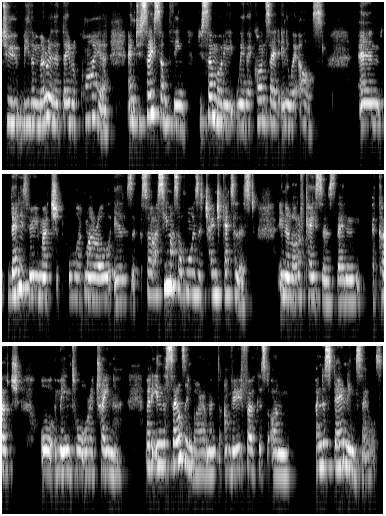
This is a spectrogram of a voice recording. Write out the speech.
to be the mirror that they require and to say something to somebody where they can't say it anywhere else. And that is very much what my role is. So I see myself more as a change catalyst in a lot of cases than a coach or a mentor or a trainer. But in the sales environment, I'm very focused on understanding sales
